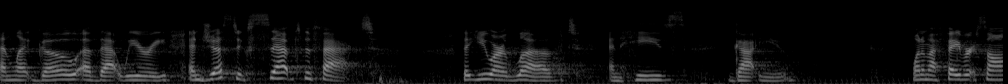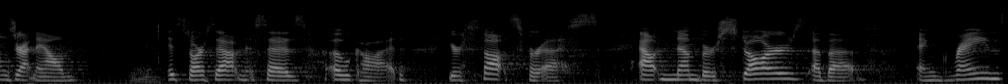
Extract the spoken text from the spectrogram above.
and let go of that weary and just accept the fact that you are loved and He's got you. One of my favorite songs right now, it starts out and it says, Oh God, your thoughts for us outnumber stars above and grains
